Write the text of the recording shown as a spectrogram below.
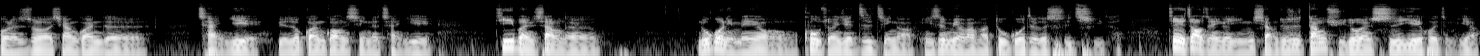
或者是说相关的产业，比如说观光型的产业，基本上呢，如果你没有库存一些资金啊，你是没有办法度过这个时期的。这也造成一个影响，就是当许多人失业会怎么样？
